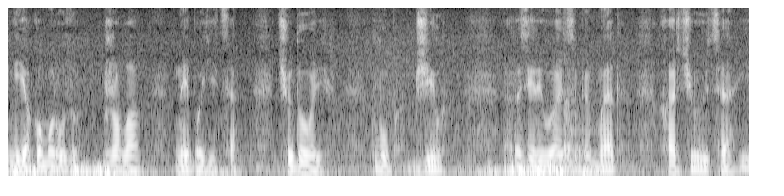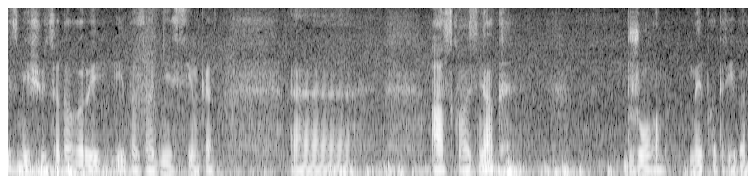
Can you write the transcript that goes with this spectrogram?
ніякого морозу бджола не боїться. Чудовий клуб бджіл, розігрівають собі мед, харчуються і зміщуються до гори і до задньої стінки. Е, а сквозняк бджолам не потрібен.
